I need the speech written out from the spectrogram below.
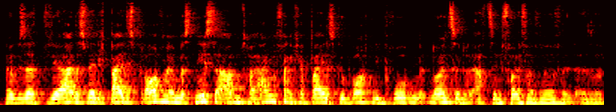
Ich habe gesagt, ja, das werde ich beides brauchen. Wir haben das nächste Abenteuer angefangen. Ich habe beides gebraucht und die Proben mit 19 und 18 voll verwürfelt. Also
